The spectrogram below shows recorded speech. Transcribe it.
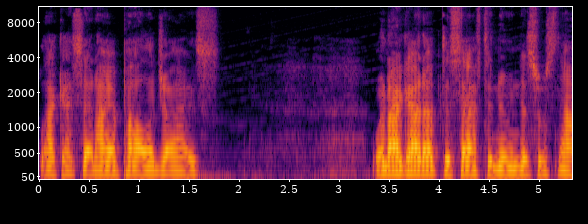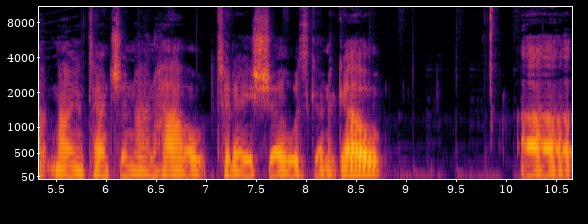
like I said, I apologize. When I got up this afternoon, this was not my intention on how today's show was going to go. Uh,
